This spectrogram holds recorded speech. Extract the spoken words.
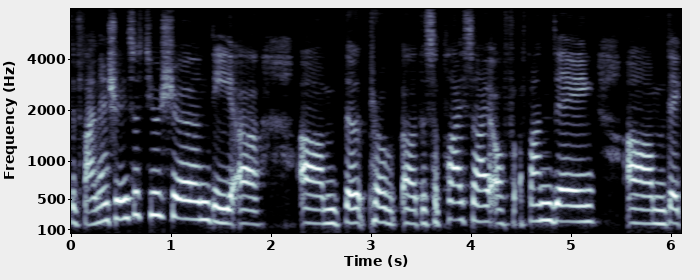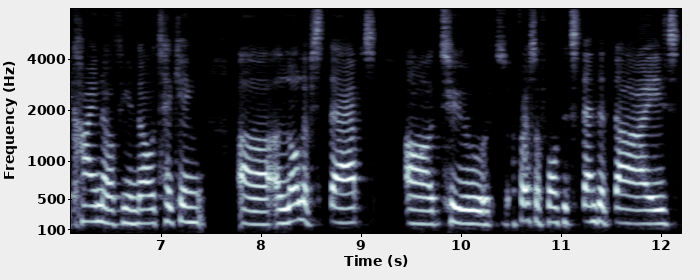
the financial institution, the uh, um, the pro, uh, the supply side of funding, um, they kind of you know taking uh, a lot of steps uh, to first of all to standardize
